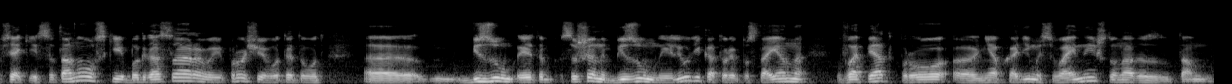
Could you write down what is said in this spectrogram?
всякие Сатановские, Богдасаровы и прочее, вот это вот безум, это совершенно безумные люди, которые постоянно вопят про необходимость войны, что надо там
